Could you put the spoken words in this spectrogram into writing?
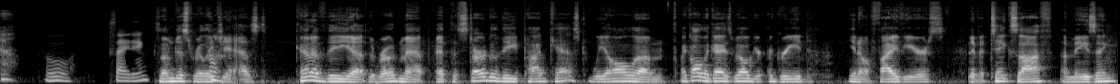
Oh, exciting. So I'm just really jazzed. Kind of the uh, the roadmap at the start of the podcast. We all um, like all the guys. We all g- agreed, you know, five years. If it takes off, amazing.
